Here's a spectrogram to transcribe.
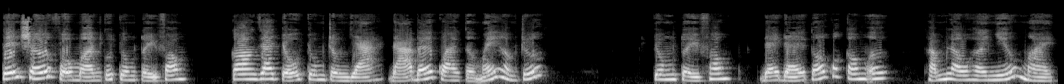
Tiến sứ phụ mệnh của Trung Tùy Phong, con gia chủ Trung Trường Dạ đã bế quan từ mấy hôm trước. Trung Tùy Phong, đệ đệ tố quốc công ư? Thẩm lâu hơi nhíu mày.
